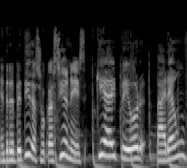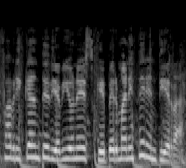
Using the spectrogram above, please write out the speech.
en repetidas ocasiones. ¿Qué hay peor para un fabricante de aviones que permanecer en tierra?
